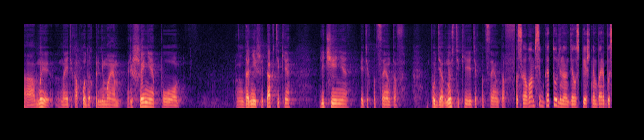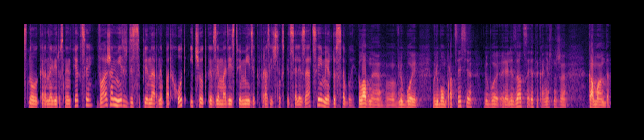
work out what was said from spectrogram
Мы на этих обходах принимаем решения по дальнейшей тактике лечения этих пациентов, по диагностике этих пациентов. По словам Сибгатулина, для успешной борьбы с новой коронавирусной инфекцией важен междисциплинарный подход и четкое взаимодействие медиков различных специализаций между собой. Главное э, в, любой, в любом процессе, в любой реализации, это, конечно же, команда.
